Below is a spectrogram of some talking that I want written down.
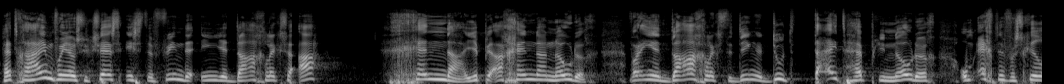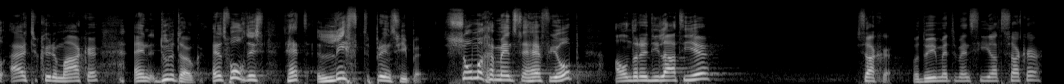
het geheim van jouw succes is te vinden in je dagelijkse agenda. Je hebt je agenda nodig, waarin je dagelijks de dingen doet. Tijd heb je nodig om echt een verschil uit te kunnen maken. En doe het ook. En het volgende is het liftprincipe. Sommige mensen heffen je op, anderen die laten je zakken. Wat doe je met de mensen die je laten zakken?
